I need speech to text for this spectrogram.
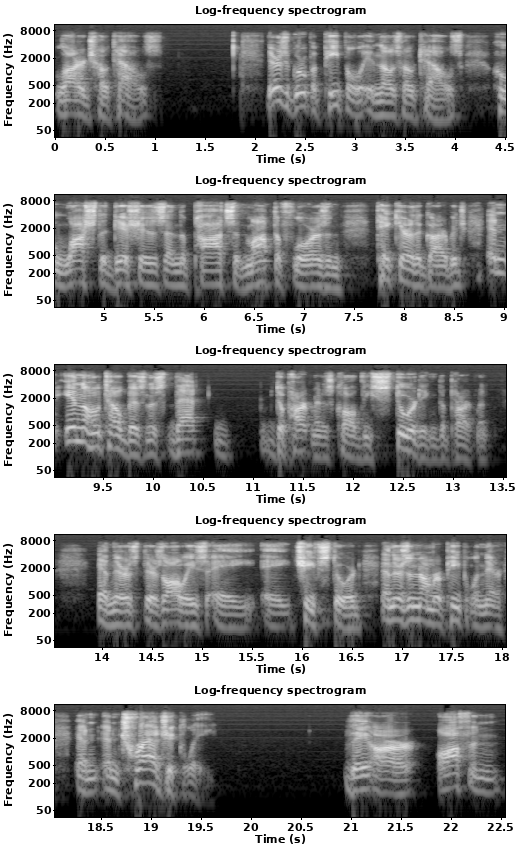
large hotels, there's a group of people in those hotels who wash the dishes and the pots and mop the floors and take care of the garbage. And in the hotel business, that department is called the stewarding department. And there's there's always a, a chief steward, and there's a number of people in there. And and tragically, they are often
